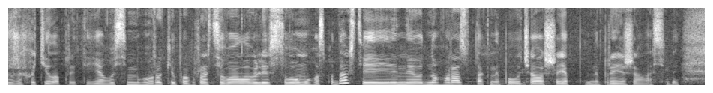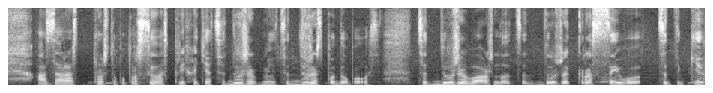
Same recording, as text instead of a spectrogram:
Дуже хотіла прийти. Я 8 років попрацювала в лісовому господарстві і не одного разу так не вийшло, що я не приїжджала сюди. А зараз просто попросилась приїхати. Я це дуже, мені це дуже сподобалось. Це дуже важливо, це дуже красиво. Це такі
